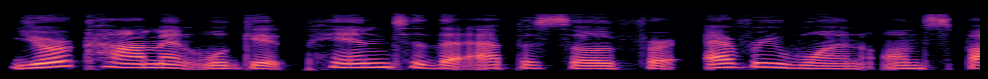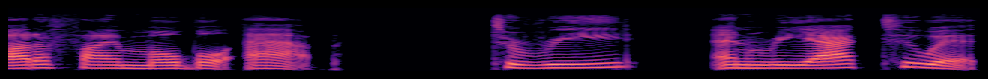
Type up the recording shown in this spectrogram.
Your comment will get pinned to the episode for everyone on Spotify mobile app to read and react to it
